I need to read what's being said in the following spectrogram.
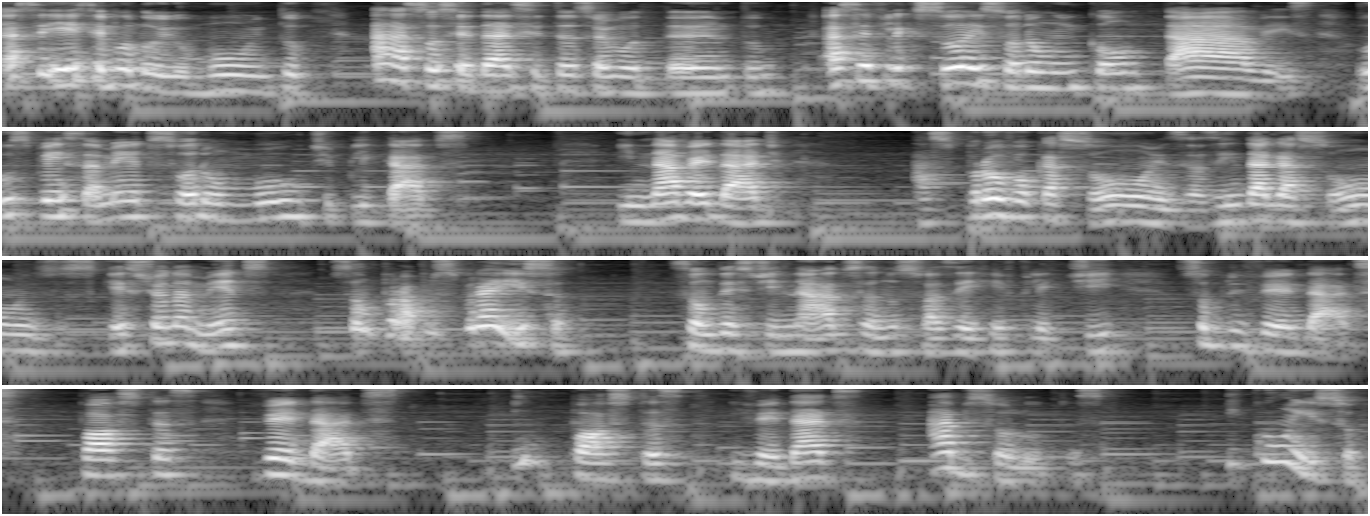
a ciência evoluiu muito, a sociedade se transformou tanto, as reflexões foram incontáveis, os pensamentos foram multiplicados. E, na verdade, as provocações, as indagações, os questionamentos são próprios para isso. São destinados a nos fazer refletir sobre verdades postas, verdades impostas e verdades absolutas. E com isso,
